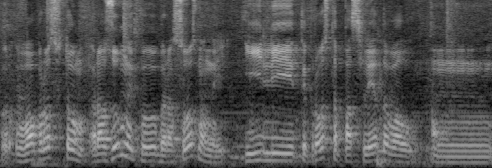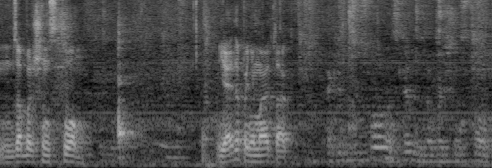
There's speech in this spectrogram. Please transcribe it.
Вопрос в том, разумный твой выбор, осознанный, или ты просто последовал за большинством. Я это понимаю так. Безусловно следует за большинством.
